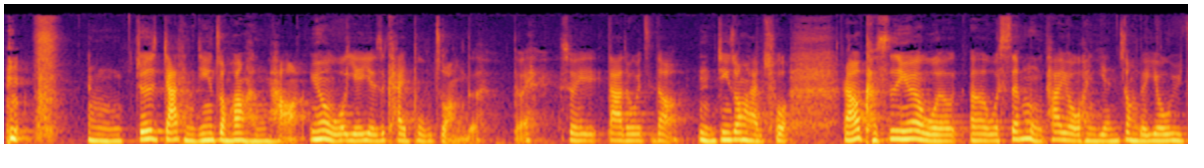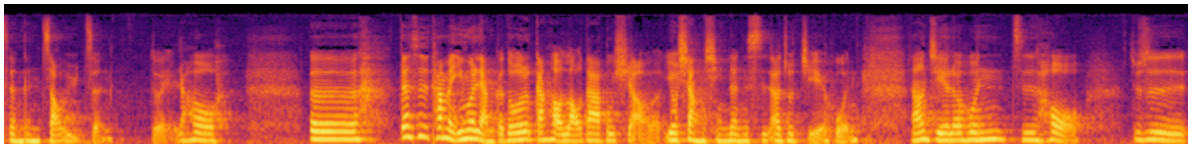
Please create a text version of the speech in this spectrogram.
嗯，就是家庭经济状况很好啊。因为我爷爷是开布庄的，对，所以大家都会知道，嗯，经济状况还不错。然后可是因为我呃，我生母她有很严重的忧郁症跟躁郁症，对，然后呃，但是他们因为两个都刚好老大不小了，又相亲认识啊，就结婚。然后结了婚之后，就是。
